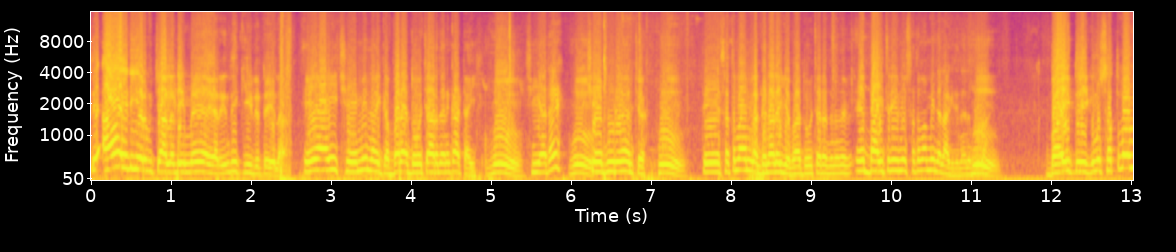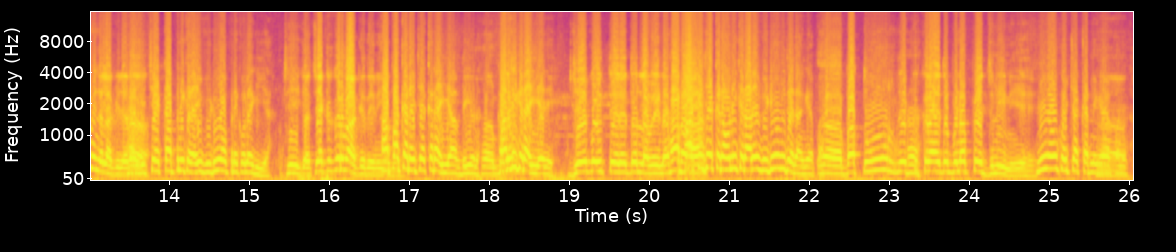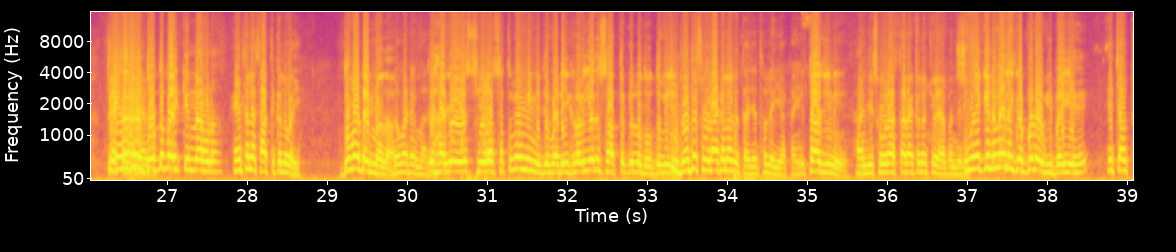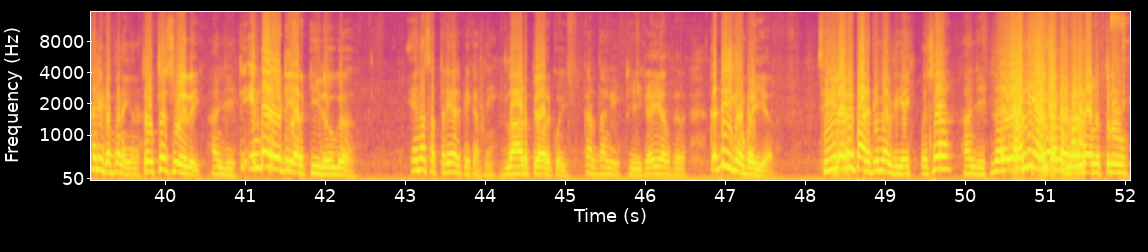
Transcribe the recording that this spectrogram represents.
ਤੇ ਆ ਜਿਹੜੀ ਯਾਰ ਚੱਲੜੀ ਮੈਂ ਆ ਯਾਰ ਇਹਦੀ ਕੀ ਡਿਟੇਲ ਆ? ਇਹ ਆਈ 6 ਮਹੀਨੇ ਦੀ ਗੱਭਰ ਹੈ 2-4 ਦਿਨ ਘੱਟ ਆਈ। ਹੂੰ। ਛੀਆਂ ਤੇ ਹੂੰ। 6 ਪੂਰੇ ਹੋਣ ਚ। ਹੂੰ। ਤੇ ਸਤਵਾਂ ਨੂੰ ਲੱਗਣ ਵਾਲਾ ਹੀ ਆ ਬਾ 2-4 ਦਿਨਾਂ ਦੇ। ਇਹ 22 ਤਰੀਕ ਨੂੰ ਸਤਵਾਂ ਮਹੀਨਾ ਲੱਗ ਜਾਣਾ ਇਹਨੂੰ ਪੂਰਾ। ਹੂੰ। 22 ਤਰੀਕ ਨੂੰ 7ਵਾਂ ਮਹੀਨਾ ਲੱਗ ਜਾਣਾ। ਹਾਂਜੀ ਚੈੱਕ ਆਪਣੀ ਕਰਾਈ ਵੀਡੀਓ ਆਪਣੇ ਕੋਲ ਹੈਗੀ ਆ। ਠੀਕ ਆ ਚੈੱਕ ਕਰਵਾ ਕੇ ਦੇਣੀ। ਆਪਾਂ ਘਰੇ ਚੈੱਕ ਕਰਾਈ ਆਪਦੀ ਹਾਂ, ਹੁਣ ਕੱਲ ਹੀ ਕਰਾਈ ਆ ਜੀ। ਜੇ ਕੋਈ ਤੇਰੇ ਤੋਂ ਲਵੇ ਨਾ ਹਾਂ ਭਰਾ ਬਾਕੀ ਜੇ ਕਰਾਉਣੀ ਕਰਾ ਲੈ ਵੀਡੀਓ ਵੀ ਦੇ ਦਾਂਗੇ ਆਪਾਂ। ਹਾਂ ਬਸ ਤੂੰ ਇੱਕ ਕਿਰਾਏ ਤੋਂ ਬਿਨਾ ਭੇਜਣੀ ਨਹੀਂ ਇਹ। ਨਹੀਂ ਉਹ ਕੋਈ ਚੱਕਰ ਨਹੀਂ ਗਾ ਆਪਾਂ ਨੂੰ। ਤੇ ਇਹਦਾ ਫਿਰ ਦੁੱਧ ਬਾਈ ਕਿੰਨਾ ਹੋਣਾ? ਇਹ ਥਲੇ 7 ਕਿਲੋ ਆਈ ਦੋਵਾਂ ਟਾਈਮਾਂ ਦਾ। ਦੋਵਾਂ ਟਾਈਮਾਂ ਤੇ ਦਾ ਹਜੇ 6 7ਵੇਂ ਮਹੀਨੇ ਚ ਬੜੀ ਖਾਲੀ ਆ ਤੇ 7 ਕਿਲੋ ਦੁੱਧ ਵੀ ਹੈ ਦੁੱਧ 16 ਕਿਲੋ ਦਿੱਤਾ ਜਿੱਥੋਂ ਲਈ ਆਪਾਂ ਇਹ। ਇਤਾ ਜੀ ਨੇ। ਹਾਂਜੀ 16 17 ਕਿਲੋ ਚੋਇਆ ਬੰਦੇ ਨੇ। ਸੂਏ ਕਿੰਨਵੇਂ ਲਈ ਗੱਭਣ ਹੋ ਗਈ ਬਾਈ ਇਹ? ਇਹ ਚੌਥੇ ਲਈ ਗੱਬਨ ਆਈ ਹੁਣ ਚੌਥੇ ਸੂਏ ਲਈ? ਹਾਂਜੀ। ਤੇ ਇਹਦਾ ਰੇਟ ਯਾਰ ਕੀ ਰਹੂਗਾ? ਇਹਨਾਂ 70000 ਰੁਪਏ ਕਰਨੀ ਲਾੜ ਪਿਆਰ ਕੋਈ? ਕਰ ਦਾਂਗੇ। ਠੀਕ ਹੈ ਯਾਰ ਫਿਰ। ਕੱਢੀ ਗਿਆ ਬਾਈ ਯਾਰ? ਸੀਲ ਇਹ ਵੀ ਭਾੜੇ ਤੇ ਮਿਲਦੀ ਆਈ ਅੱਛਾ? ਹਾਂਜੀ। ਕੱਲ ਹੀ ਆਈ ਆਪਣੇ ਕੋਲ। ਮਿੱਤਰੋ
